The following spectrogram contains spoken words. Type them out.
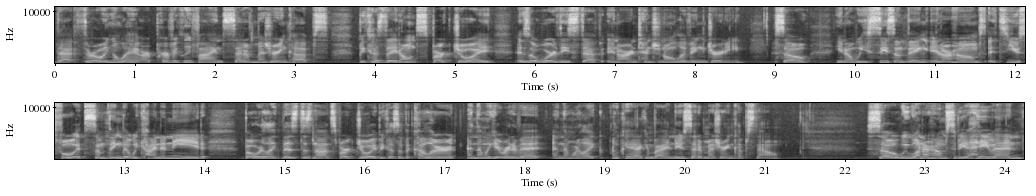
that throwing away our perfectly fine set of measuring cups because they don't spark joy is a worthy step in our intentional living journey. So, you know, we see something in our homes, it's useful, it's something that we kind of need, but we're like, this does not spark joy because of the color. And then we get rid of it, and then we're like, okay, I can buy a new set of measuring cups now. So, we want our homes to be a haven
